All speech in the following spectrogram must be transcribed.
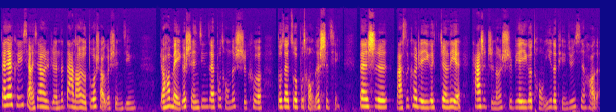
大家可以想象人的大脑有多少个神经，然后每个神经在不同的时刻都在做不同的事情。但是马斯克这一个阵列，它是只能识别一个统一的平均信号的。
